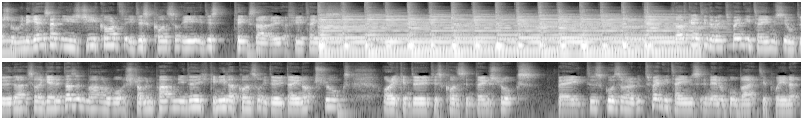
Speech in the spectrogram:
So when he gets into his G chord, he just constantly he just takes that out a few times. Counted about 20 times he'll do that. So again, it doesn't matter what strumming pattern you do. You can either constantly do down up strokes or you can do just constant down strokes. But it just goes around about 20 times and then he'll go back to playing it.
